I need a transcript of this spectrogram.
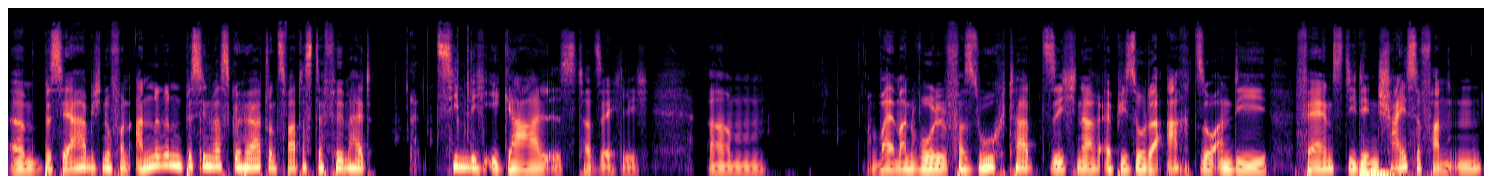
Ähm, bisher habe ich nur von anderen ein bisschen was gehört und zwar, dass der Film halt ziemlich egal ist tatsächlich. Ähm, weil man wohl versucht hat, sich nach Episode 8 so an die Fans, die den scheiße fanden,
